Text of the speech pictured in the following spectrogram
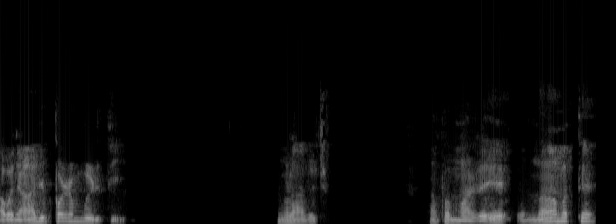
അവൻ ആലിപ്പഴം വീഴ്ത്തി. നിങ്ങൾ ആലോചിച്ചു. അപ്പൊ മഴയെ ഒന്നാമത്തെ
